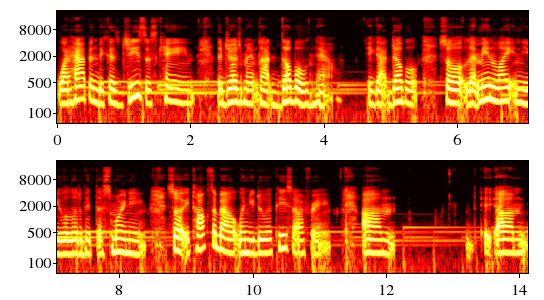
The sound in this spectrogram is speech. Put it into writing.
what happened because Jesus came, the judgment got doubled now it got doubled. So let me enlighten you a little bit this morning. So it talks about when you do a peace offering. Um, um,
